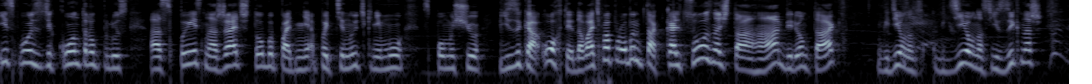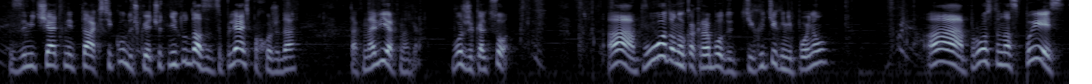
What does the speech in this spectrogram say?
используйте Ctrl плюс а, Space нажать, чтобы подтянуть к нему с помощью помощью языка. Ох ты, давайте попробуем. Так, кольцо, значит, ага, берем так. Где у нас, где у нас язык наш замечательный? Так, секундочку, я что-то не туда зацепляюсь, похоже, да? Так, наверх надо. Вот же кольцо. А, вот оно как работает. Тихо-тихо, не понял. А, просто на Space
